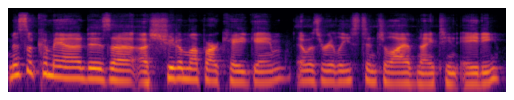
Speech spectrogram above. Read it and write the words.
Missile Command is a, a shoot 'em up arcade game. It was released in July of 1980.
